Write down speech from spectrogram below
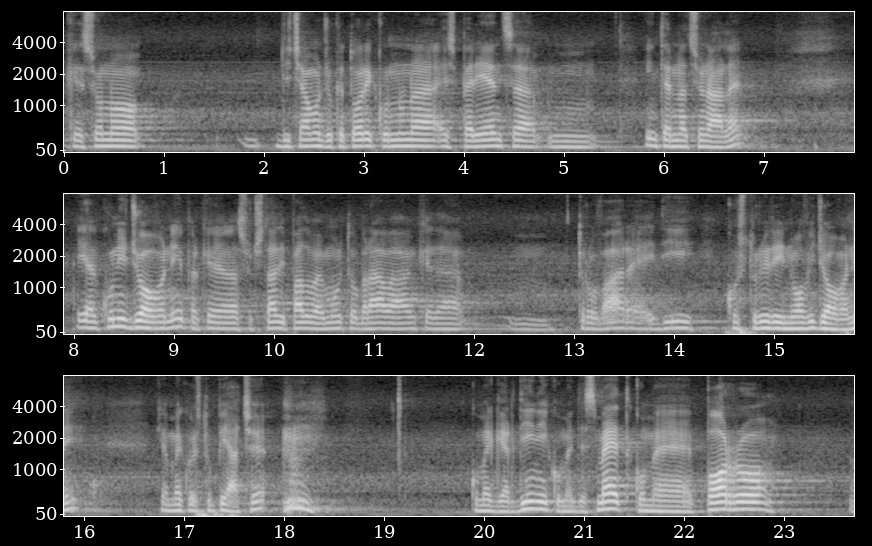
che sono diciamo, giocatori con una esperienza mh, internazionale e alcuni giovani, perché la società di Padova è molto brava anche da mh, trovare e di costruire i nuovi giovani, che a me questo piace, come Gardini, come Desmet, come Porro, uh,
